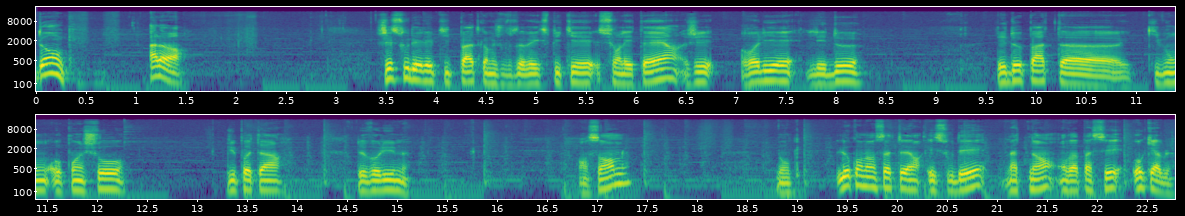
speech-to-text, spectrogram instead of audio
Donc, alors, j'ai soudé les petites pattes comme je vous avais expliqué sur les terres. J'ai relié les deux, les deux pattes euh, qui vont au point chaud du potard de volume ensemble. Donc le condensateur est soudé. Maintenant, on va passer au câble.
